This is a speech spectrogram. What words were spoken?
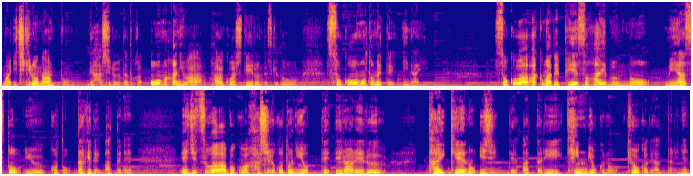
まあ、1キロ何分で走るだとか大まかには把握はしているんですけどそこを求めていない。そこはあくまでペース配分の目安ということだけであってね。え実は僕は走ることによって得られる体型の維持であったり筋力の強化であったりね。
